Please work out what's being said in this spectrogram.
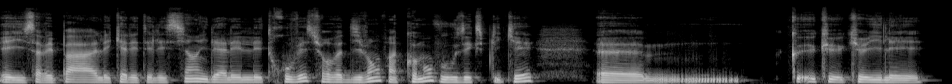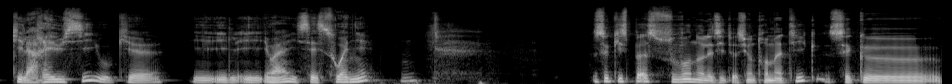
et il savait pas lesquels étaient les siens. Il est allé les trouver sur votre divan. Enfin, comment vous vous expliquez euh, que qu'il est qu'il a réussi ou que il, il, ouais, il s'est soigné? Hmm. Ce qui se passe souvent dans les situations traumatiques, c'est que,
